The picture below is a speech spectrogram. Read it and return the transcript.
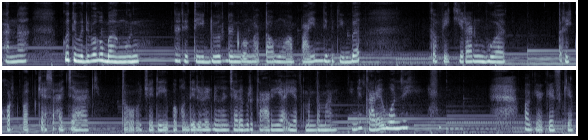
Karena gue tiba-tiba kebangun dari tidur dan gue nggak tahu mau ngapain tiba-tiba kepikiran buat record podcast aja gitu. Jadi bangun tidur dengan cara berkarya ya teman-teman. Ini karya bukan sih? Oke oke skip.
